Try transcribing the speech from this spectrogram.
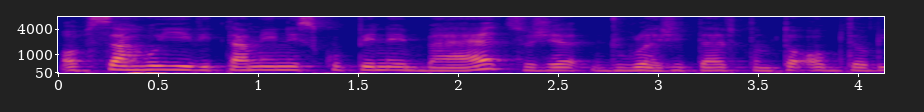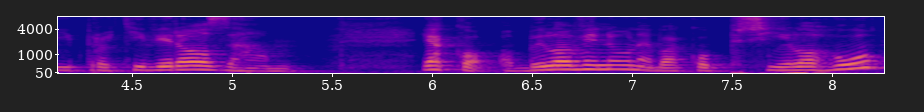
Obsahují vitamíny skupiny B, což je důležité v tomto období proti virózám. Jako obilovinu nebo jako přílohu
